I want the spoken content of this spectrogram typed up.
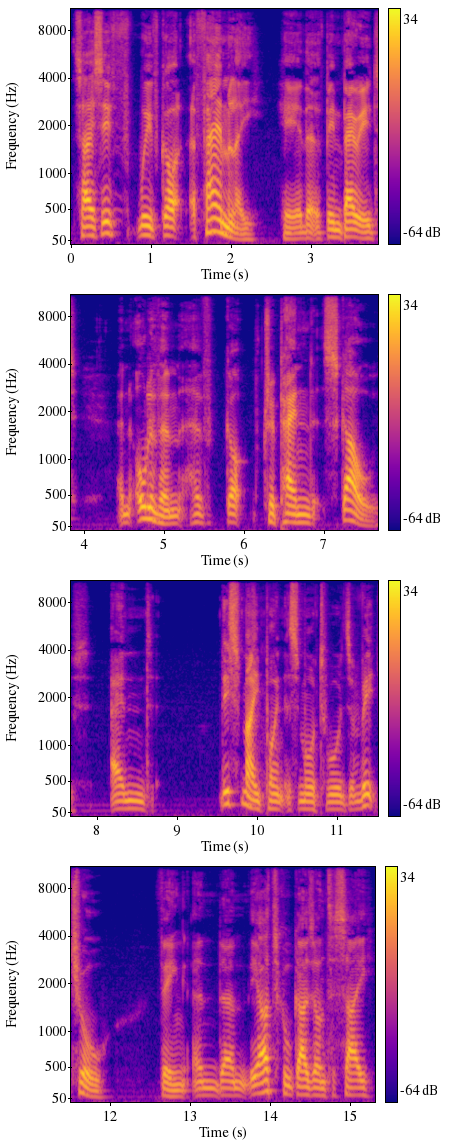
So, as if we've got a family here that have been buried, and all of them have got trepanned skulls. And this may point us more towards a ritual thing. And um, the article goes on to say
